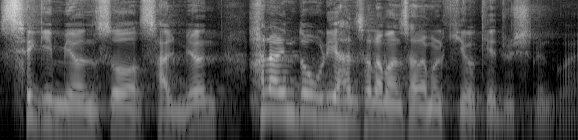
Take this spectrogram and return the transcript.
새기면서 살면 하나님도 우리 한 사람 한 사람을 기억해 주시는 거예요.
